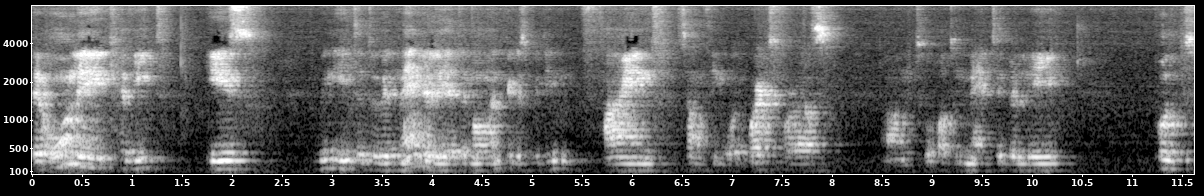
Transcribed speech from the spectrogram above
The only caveat is we need to do it manually at the moment because we didn't find something what works for us um, to automatically put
